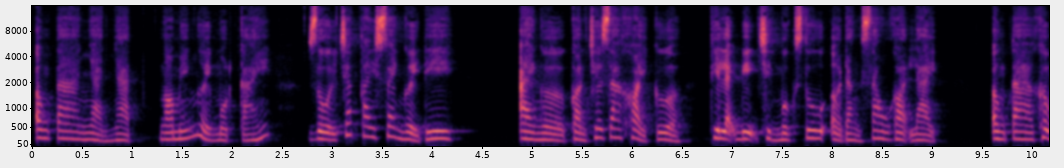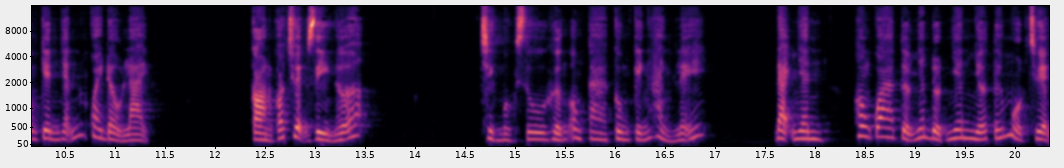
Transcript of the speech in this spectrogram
ông ta nhàn nhạt, nhạt ngó mấy người một cái, rồi chắp tay xoay người đi. Ai ngờ còn chưa ra khỏi cửa thì lại bị Trình Mục Du ở đằng sau gọi lại. Ông ta không kiên nhẫn quay đầu lại. Còn có chuyện gì nữa? Trình Mục Du hướng ông ta cung kính hành lễ. Đại nhân, hôm qua tiểu nhân đột nhiên nhớ tới một chuyện,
